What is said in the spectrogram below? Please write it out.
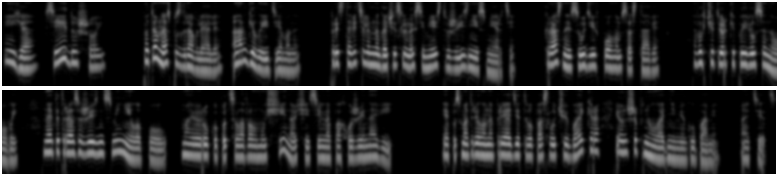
И я, всей душой. Потом нас поздравляли, ангелы и демоны, представители многочисленных семейств жизни и смерти, красные судьи в полном составе. В их четверке появился новый. На этот раз жизнь сменила пол. Мою руку поцеловал мужчина, очень сильно похожий на Ви. Я посмотрела на приодетого по случаю байкера, и он шепнул одними губами. Отец.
